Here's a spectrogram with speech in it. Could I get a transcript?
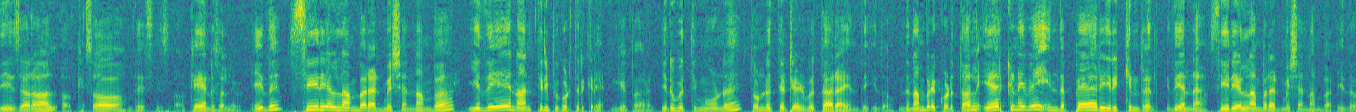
these are all okay so this is okay என்று சொல்லிவிடும் இது சீரியல் நம்பர் அட்மிஷன் நம்பர் இதே நான் திருப்பி கொடுத்திருக்கிறேன். இங்கே பாருங்க. இருபத்தி மூணு தொண்ணூத்தி எட்டு எழுபத்தி ஆறு ஐந்து. இதோ இந்த நம்பரை கொடுத்தால் ஏற்கனவே இந்த பெயர் இருக்கின்றது. இது என்ன? சீரியல் நம்பர் அட்மிஷன் நம்பர் இதோ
